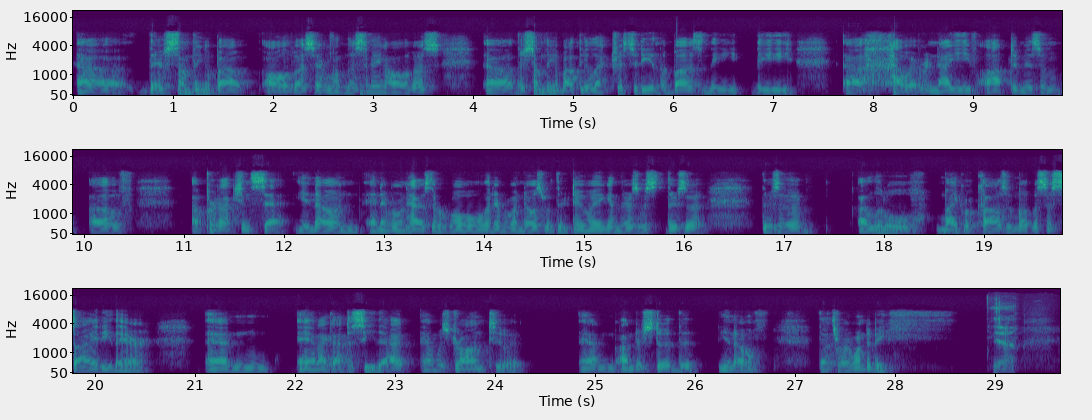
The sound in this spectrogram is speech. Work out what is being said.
uh, there's something about all of us, everyone listening, all of us. Uh, there's something about the electricity and the buzz and the the uh, however naive optimism of a production set, you know, and and everyone has their role and everyone knows what they're doing, and there's a there's a there's a a little microcosm of a society there, and and I got to see that and was drawn to it and understood that you know that's where I wanted to be. Yeah.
